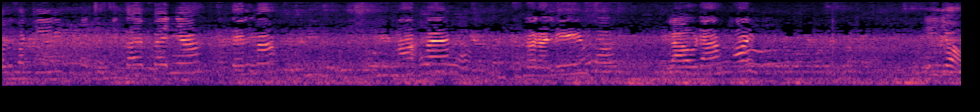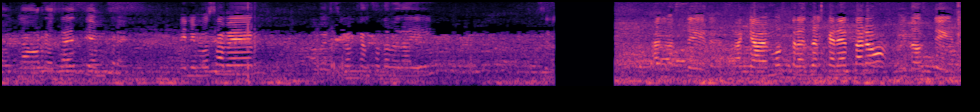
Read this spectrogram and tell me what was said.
Estamos aquí, Nochecita de Peña, Telma, Mafe, Noraliz, Laura, ay, y yo, la gorrosa de siempre. Venimos a ver, a ver si lo alcanzan a ver ahí. A los tigres. Aquí vemos tres del Querétaro y dos tigres.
